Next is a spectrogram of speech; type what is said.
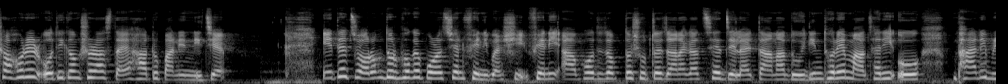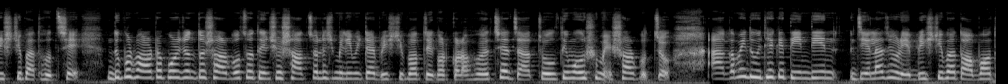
শহরের অধিকাংশ রাস্তায় হাঁটু পানির নিচে। এতে চরম দুর্ভোগে পড়েছেন ফেনীবাসী। ফেনী আবহাওয়া অধিদপ্তর সূত্রে জানা গেছে, জেলায় টানা দুই দিন ধরে মাঝারি ও ভারী বৃষ্টিপাত হচ্ছে। দুপুর বারোটা পর্যন্ত সর্বোচ্চ তিনশো সাতচল্লিশ মিলিমিটার বৃষ্টিপাত রেকর্ড করা হয়েছে, যা চলতি মৌসুমে সর্বোচ্চ। আগামী দুই থেকে তিন দিন জেলা জুড়ে বৃষ্টিপাত অব্যাহত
